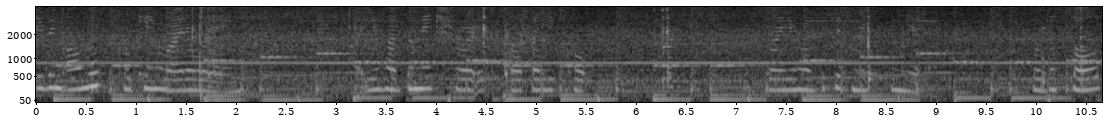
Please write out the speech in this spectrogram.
even almost cooking right away. But you have to make sure it's totally cooked. That's why you have to keep mixing it. So the salt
